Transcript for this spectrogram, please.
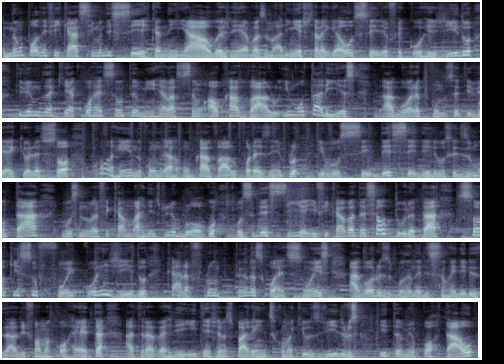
não podem ficar acima de cerca, nem algas, nem ervas marinhas, tá legal? Ou seja, foi corrigido. Tivemos aqui a correção também em relação ao cavalo e montarias. Agora, quando você tiver aqui, olha só, correndo com um cavalo, por exemplo, e você descer dele, você desmontar, você não vai ficar mais dentro do bloco. Você descia e ficava dessa altura, tá? Só que isso foi corrigido. Cara, foram tantas correções, agora os banners são renderizados de forma correta através de itens transparentes, como aqui os vidros e também o portal.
